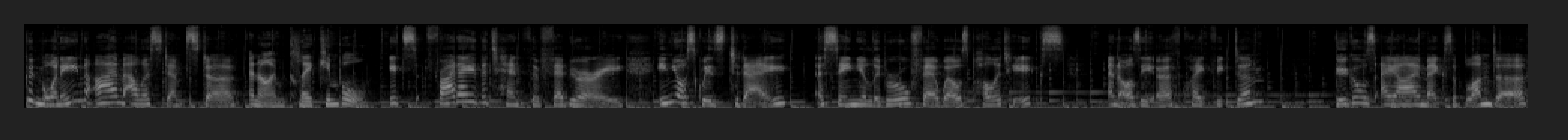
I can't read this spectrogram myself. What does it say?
Good morning, I'm Alice Dempster. And I'm Claire Kimball. It's Friday, the 10th of February. In your squiz today, a senior Liberal farewells politics, an Aussie earthquake victim, Google's AI makes a blunder,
